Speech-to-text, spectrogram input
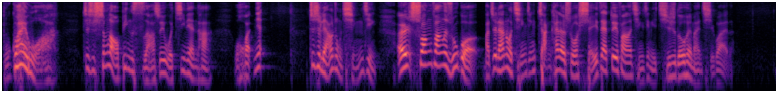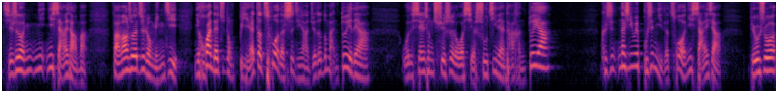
不怪我啊，这是生老病死啊，所以我纪念他，我怀念。这是两种情景，而双方如果把这两种情景展开了说，谁在对方的情景里，其实都会蛮奇怪的。其实都你你想一想吧，反方说的这种铭记，你换在这种别的错的事情上，觉得都蛮对的呀。我的先生去世了，我写书纪念他，很对呀。可是那是因为不是你的错，你想一想，比如说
